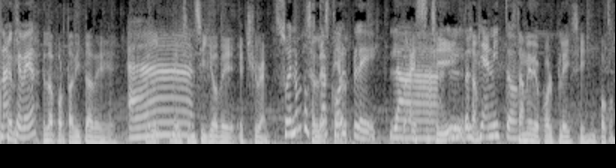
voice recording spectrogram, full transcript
nada es- que ver. Es la portadita de, Ah. del, del sencillo de Ed Sheeran. Suena un poquito Celestial. a Coldplay, la, Es- sí, el, el está, pianito. Está medio Coldplay, sí, un poco.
